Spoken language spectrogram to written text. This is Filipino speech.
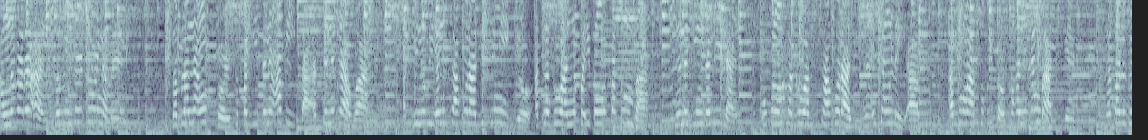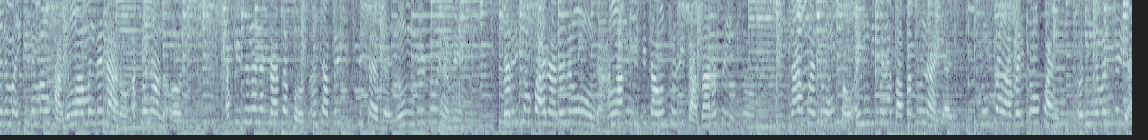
Ang nakaraan sa Winter Tournament, tabla na ang score sa pagitan ng Akita at Kanagawa. Binawian ni Sakuragi si Mikyo at nagawa niya pa itong mapatumba na naging dahilan upang makagawa si Sakuragi ng isang layup at pumasok ito sa kanilang basket na talaga namang ikinamangha ng mga manlalaro at manonood. At dito na nagtatapos ang Chapter 67 ng Winter Tournament. Pero isang paalala lang muna ang aking bibitawang salita para sa inyo na ang kwentong ito ay hindi pa napapatunayan kung isa nga ba itong fanmade o di naman kaya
